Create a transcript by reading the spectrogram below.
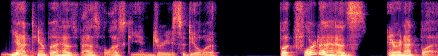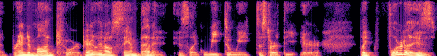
yeah, Tampa has Vasilevskiy injuries to deal with, but Florida has Aaron Ekblad, Brandon Montour. Apparently now Sam Bennett is like week to week to start the year. Like Florida is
